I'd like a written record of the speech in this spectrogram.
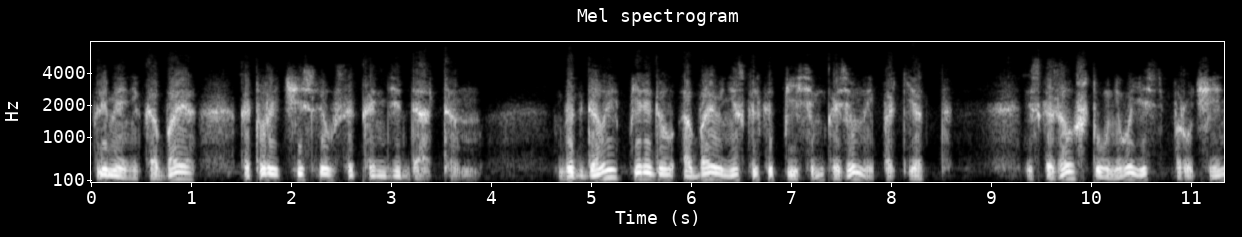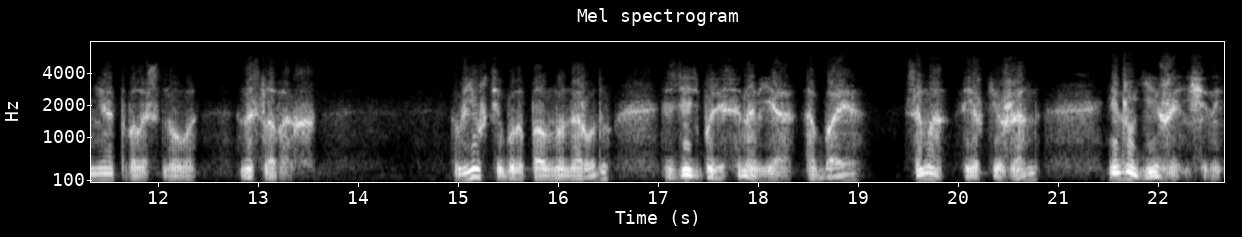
племянник Абая, который числился кандидатом. Бегдалы передал Абаю несколько писем, казенный пакет, и сказал, что у него есть поручение от волосного на словах. В юрте было полно народу, здесь были сыновья Абая, сама Еркижан и другие женщины.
